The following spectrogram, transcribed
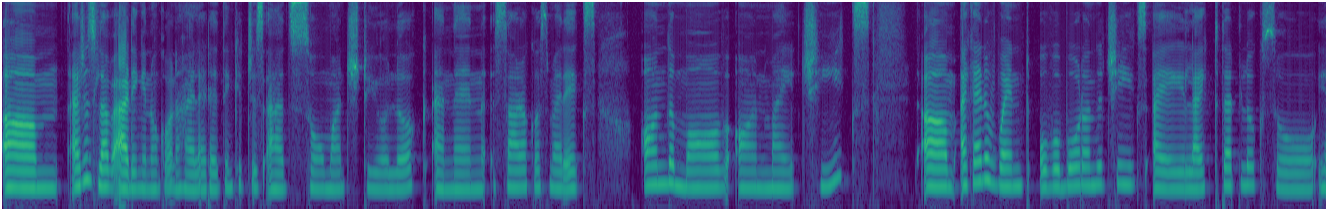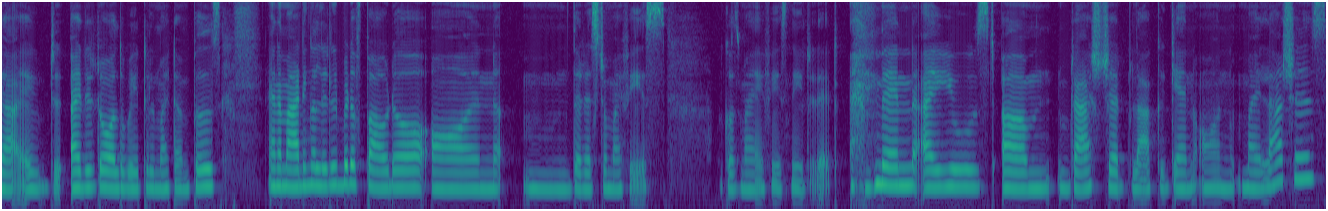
Um i just love adding inner corner highlight. I think it just adds so much to your look. And then sara cosmetics on the mauve on my cheeks. Um i kind of went overboard on the cheeks. I liked that look. So yeah i, I did it all the way till my temples. And i'm adding a little bit of powder on um, the rest of my face because my face needed it. And then i used um, brush jet black again on my lashes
